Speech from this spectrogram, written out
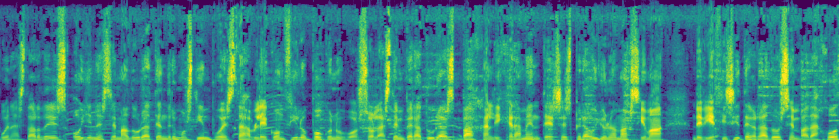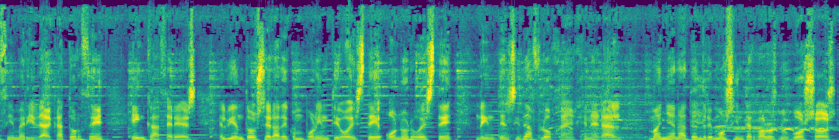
Buenas tardes. Hoy en Extremadura tendremos tiempo estable, con cielo poco nuboso. Las temperaturas bajan ligeramente. Se espera hoy una máxima de 17 grados en Badajoz y Mérida, 14 en Cáceres. El viento será de componente oeste o noroeste, de intensidad floja en general. Mañana tendremos intervalos nubosos,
